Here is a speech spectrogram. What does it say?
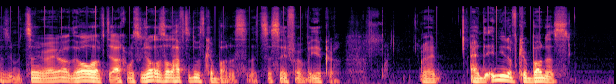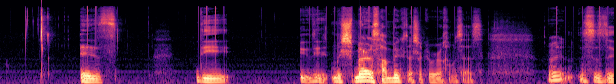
right? Oh, they all have to Achmas Geshalas all have to do with Karbanas. That's the Sefer of Vayikra. Right? And the Indian of Karbanas is the the Mishmeres HaMikdash, Akaruchim says. Right? This is the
